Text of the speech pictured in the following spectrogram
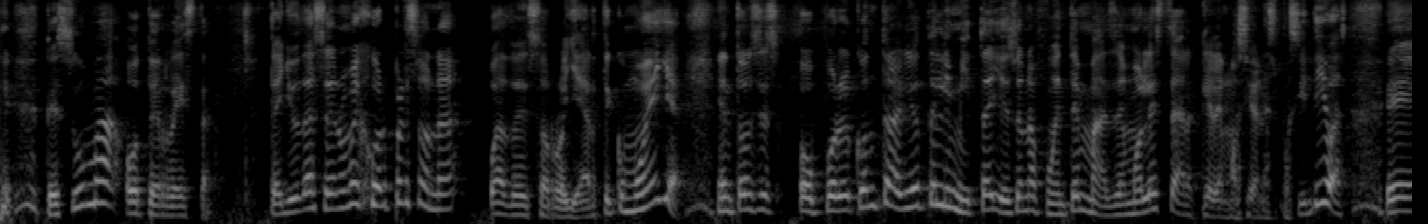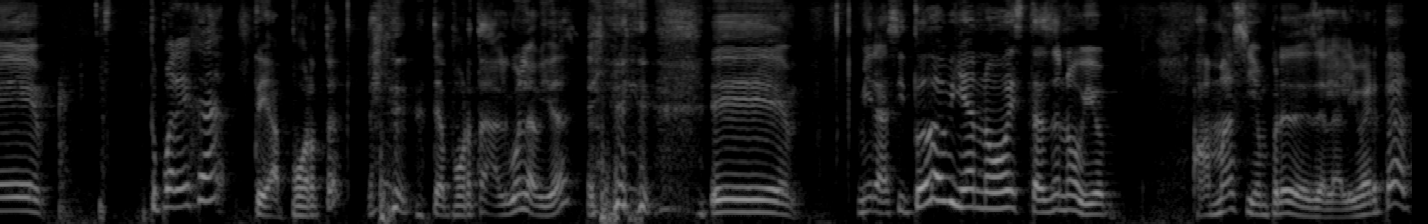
¿Te suma o te resta? ¿Te ayuda a ser una mejor persona o a desarrollarte como ella? Entonces, o por el contrario, te limita y es una fuente más de molestar que de emociones positivas. Eh, ¿Tu pareja te aporta? ¿Te aporta algo en la vida? Eh, mira, si todavía no estás de novio, ama siempre desde la libertad,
